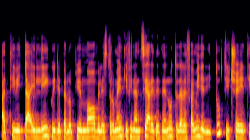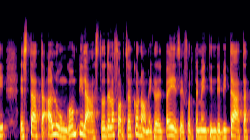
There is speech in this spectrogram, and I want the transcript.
attività illiquide per lo più immobili e strumenti finanziari detenute dalle famiglie di tutti i ceti, è stata a lungo un pilastro della forza economica del paese, fortemente indebitata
